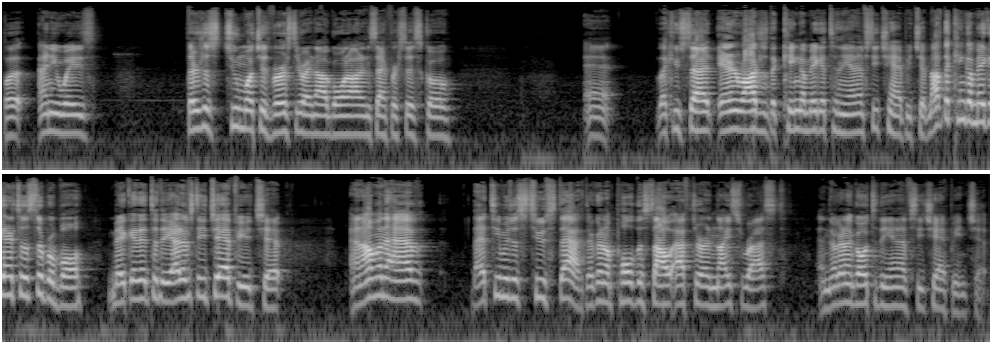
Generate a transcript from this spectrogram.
But anyways, there's just too much adversity right now going on in San Francisco. And like you said, Aaron Rodgers the king of making it to the NFC Championship. Not the king of making it to the Super Bowl, making it to the NFC Championship. And I'm going to have that team is just too stacked. They're going to pull this out after a nice rest, and they're going to go to the NFC Championship.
